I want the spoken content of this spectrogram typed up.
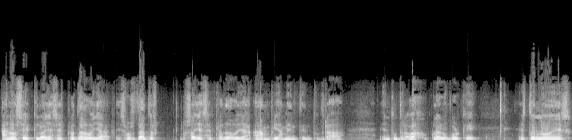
a no ser que lo hayas explotado ya, esos datos los hayas explotado ya ampliamente en tu, en tu trabajo, claro, porque esto no es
